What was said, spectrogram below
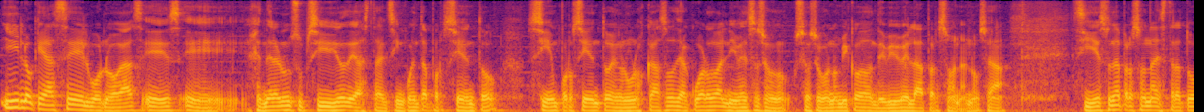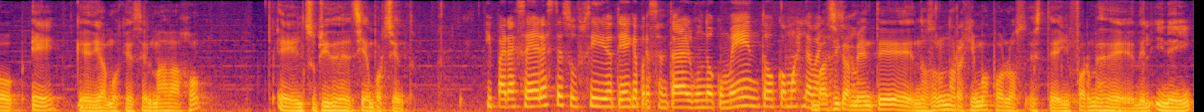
Y lo que hace el bono gas es eh, generar un subsidio de hasta el 50%, 100% en algunos casos, de acuerdo al nivel socioeconómico donde vive la persona. ¿no? O sea, si es una persona de estrato E, que digamos que es el más bajo, el subsidio es del 100%. ¿Y para acceder a este subsidio tiene que presentar algún documento? ¿Cómo es la evaluación? Básicamente nosotros nos regimos por los este, informes del INEI,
